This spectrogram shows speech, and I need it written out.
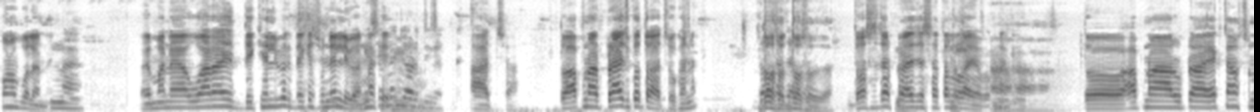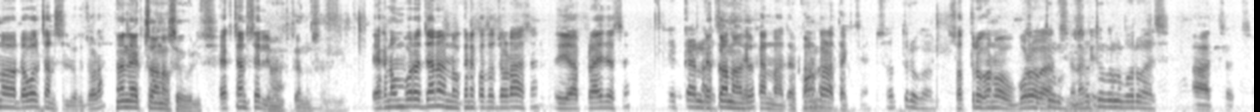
কোনো বলে নাই? না। মানে ওরা দেখে নিবে দেখে শুনে নিবে নাকি? আচ্ছা। তো আপনার প্রাইজ কত আছে ওখানে? দশ হাজার। দশ হাজার। দশ হাজার প্রাইজের সাথে লড়াই হবে। তো আপনার ওটা এক চান্স না ডবল চান্স নিবে জোড়া? না না এক চান আছে বলিছি এক চান্সে নিবে হ্যাঁ, এক চান আছে এক নম্বরে জানেন ওখানে কত জোড়া আছে? এই প্রাইজ আছে? একান্ন হাজার। একান্ন হাজার। কোন। কাড়া থাকছে সত্তর কোন শত্রুঘ্ন। বাবু বড় আছে কোন বড় আছে। আচ্ছা আচ্ছা।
